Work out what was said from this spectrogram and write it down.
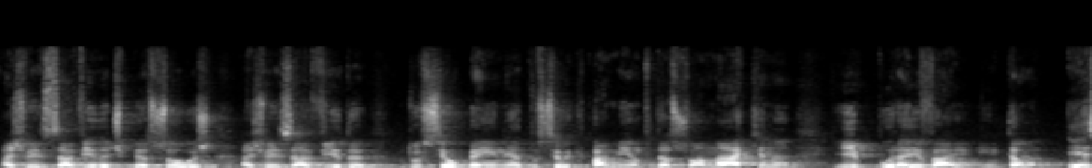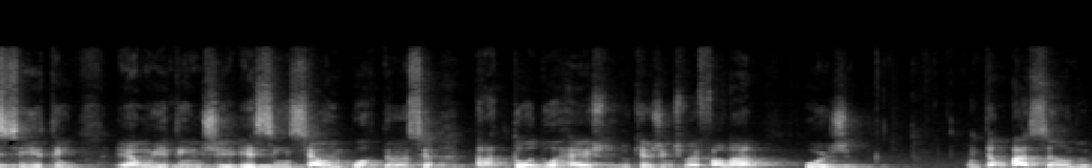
às vezes, a vida de pessoas, às vezes, a vida do seu bem, né, do seu equipamento, da sua máquina e por aí vai. Então, esse item é um item de essencial importância para todo o resto do que a gente vai falar hoje. Então, passando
